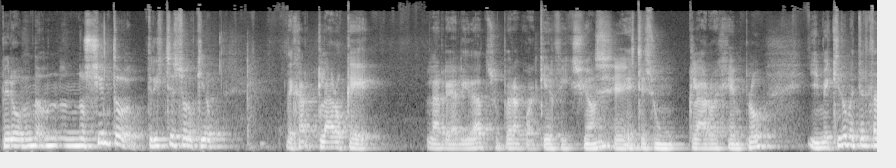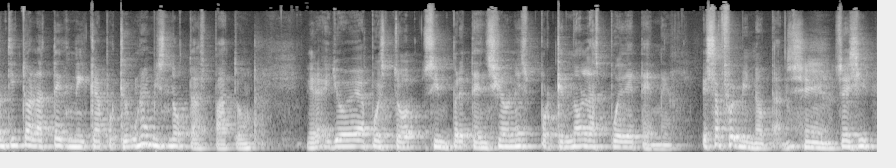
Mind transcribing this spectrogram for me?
Pero no, no- no siento triste, solo quiero dejar claro que la realidad supera cualquier ficción. Este es un claro ejemplo. Y me quiero meter tantito a la técnica, porque una de mis notas, Pato, era, yo había puesto sin pretensiones porque no las puede tener. Esa fue mi nota, ¿no? Sí. O sea, es decir,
